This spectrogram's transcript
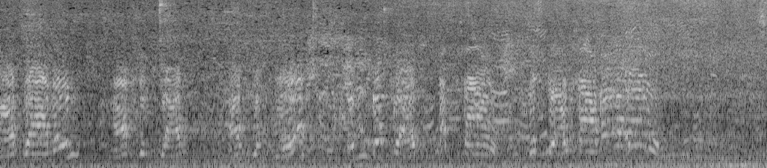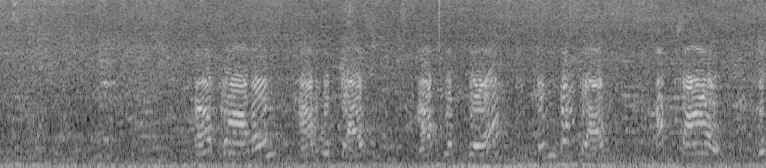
hộp gà nướng hộp vịt lộn hộp vịt dĩa trứng cốt lộn bắp xào vịt lộn xào ba đây hộp gà nướng hộp vịt lộn hộp vịt dĩa trứng cốt lộn bắp xào vịt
